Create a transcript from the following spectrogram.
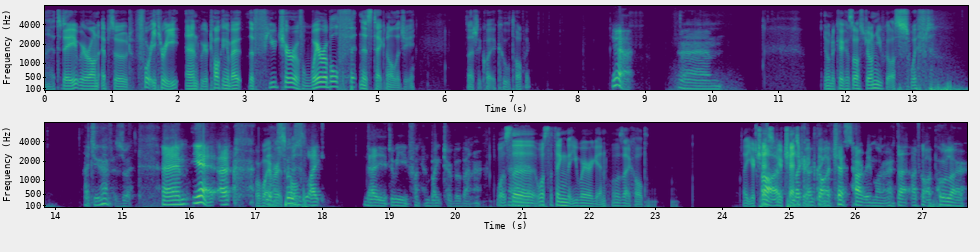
Uh, today, we're on episode 43, and we're talking about the future of wearable fitness technology. It's actually quite a cool topic. Yeah. Um, You want to kick us off, John? You've got a Zwift, I do have a Zwift. Um, yeah. I, or whatever I it's called. Like the wee fucking bike turbo banner. What's the um, what's the thing that you wear again? What was that called? Like your chest, Oh, your chest like I've got a chest heart rate monitor. That I've got a polar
